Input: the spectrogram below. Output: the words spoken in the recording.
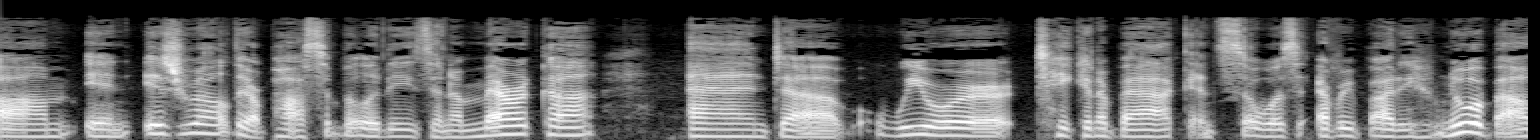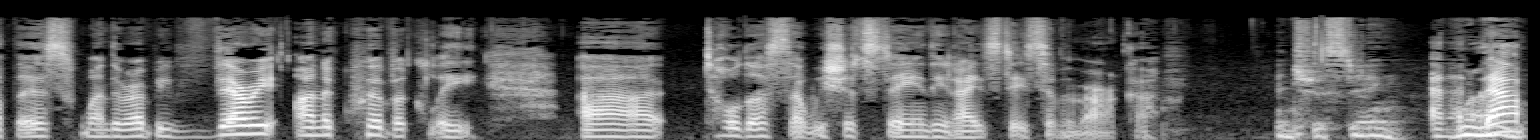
um, in Israel, there are possibilities in America. And uh, we were taken aback, and so was everybody who knew about this when the Rebbe very unequivocally uh, told us that we should stay in the United States of America. Interesting. And at wow. that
